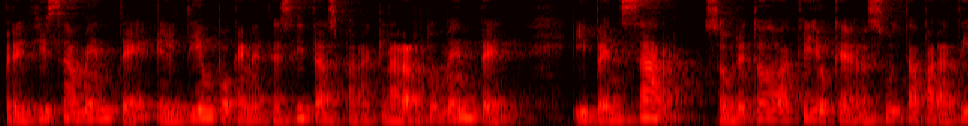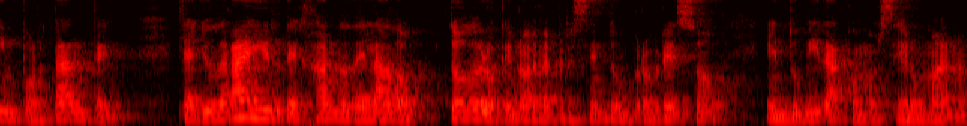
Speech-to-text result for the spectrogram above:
precisamente el tiempo que necesitas para aclarar tu mente y pensar sobre todo aquello que resulta para ti importante, te ayudará a ir dejando de lado todo lo que no represente un progreso en tu vida como ser humano.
